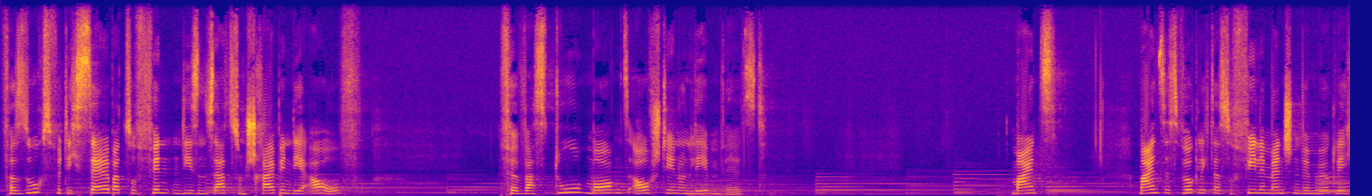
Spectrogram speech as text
Versuch's für dich selber zu finden, diesen Satz, und schreib ihn dir auf, für was du morgens aufstehen und leben willst. Meins, meins ist wirklich, dass so viele Menschen wie möglich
